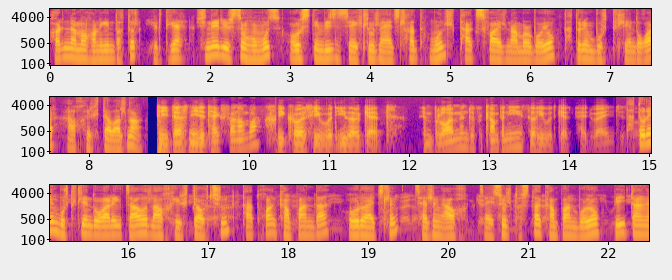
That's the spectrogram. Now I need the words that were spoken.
28 хоногийн дотор ирдэг. Шинээр ирсэн хүмүүс өөрсдийн бизнесээ эхлүүлэн ажиллахад мөн л tax file number буюу татварын бүртгэлийн дугаар авах хэрэгтэй болно. He does need a tax file number because he would either get employment of a company so he would get paid wages. Татварын бүртгэлийн дугаарыг заавал авах хэрэгтэй нь та тухайн компанида өөрөө ажиллан цалин авах. За эсвэл тусдаа компани буюу бие дан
